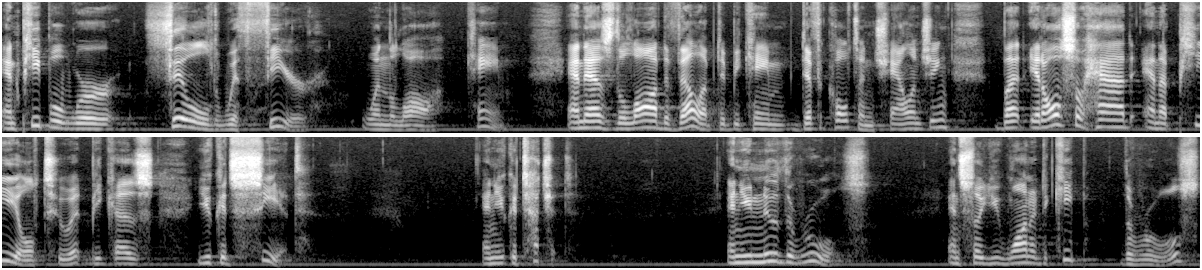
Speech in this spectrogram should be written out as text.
And people were filled with fear when the law came. And as the law developed, it became difficult and challenging, but it also had an appeal to it because you could see it and you could touch it. And you knew the rules. And so you wanted to keep the rules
